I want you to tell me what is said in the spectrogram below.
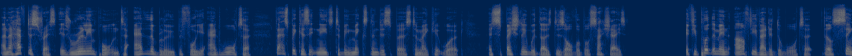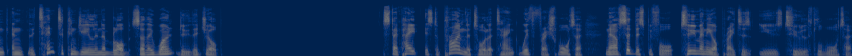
And I have to stress it's really important to add the blue before you add water. That's because it needs to be mixed and dispersed to make it work, especially with those dissolvable sachets. If you put them in after you've added the water, they'll sink and they tend to congeal in a blob, so they won't do their job. Step 8 is to prime the toilet tank with fresh water. Now, I've said this before too many operators use too little water.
